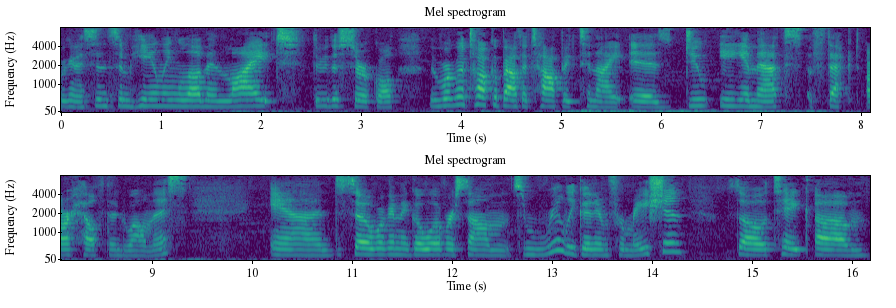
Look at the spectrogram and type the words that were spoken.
We're going to send some healing, love, and light through the circle. Then we're going to talk about the topic tonight: is do EMFs affect our health and wellness? and so we're going to go over some some really good information so take um,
